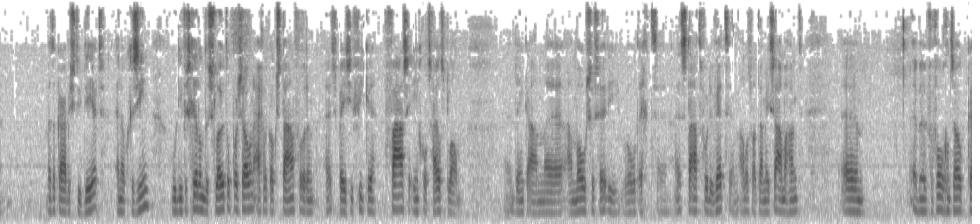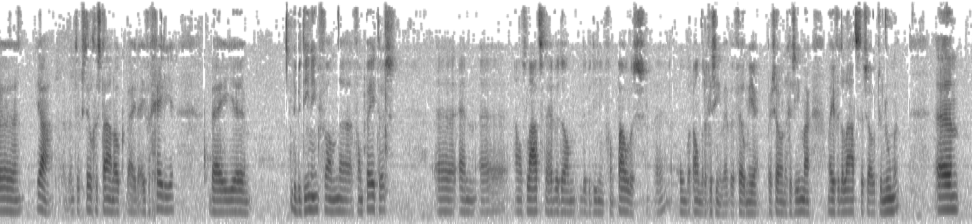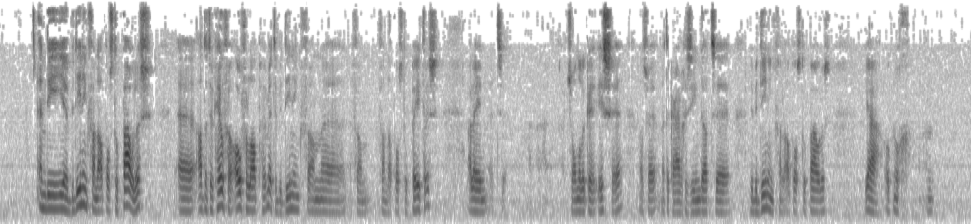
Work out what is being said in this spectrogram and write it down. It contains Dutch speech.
met elkaar bestudeerd en ook gezien hoe die verschillende sleutelpersonen eigenlijk ook staan voor een specifieke fase in Gods heilsplan. Denk aan, aan Mozes, die bijvoorbeeld echt staat voor de wet en alles wat daarmee samenhangt. Ehm, we hebben vervolgens ook ja, we hebben natuurlijk stilgestaan ook bij de evangelie, bij uh, de bediening van, uh, van Petrus. Uh, en als laatste hebben we dan de bediening van Paulus onder andere gezien. We hebben veel meer personen gezien, maar om even de laatste zo te noemen. Um, en die bediening van de apostel Paulus had natuurlijk heel veel overlap met de bediening van, van, van de apostel Petrus. Alleen het uitzonderlijke is, hè, als we met elkaar hebben gezien, dat uh, de bediening van de apostel Paulus ja, ook nog een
